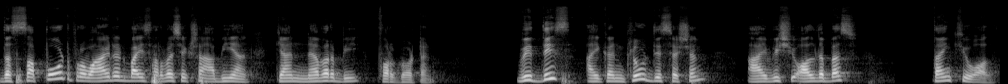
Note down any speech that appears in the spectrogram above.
The support provided by Sarva Shiksha Abhiyan can never be forgotten. With this, I conclude this session. I wish you all the best. Thank you all.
